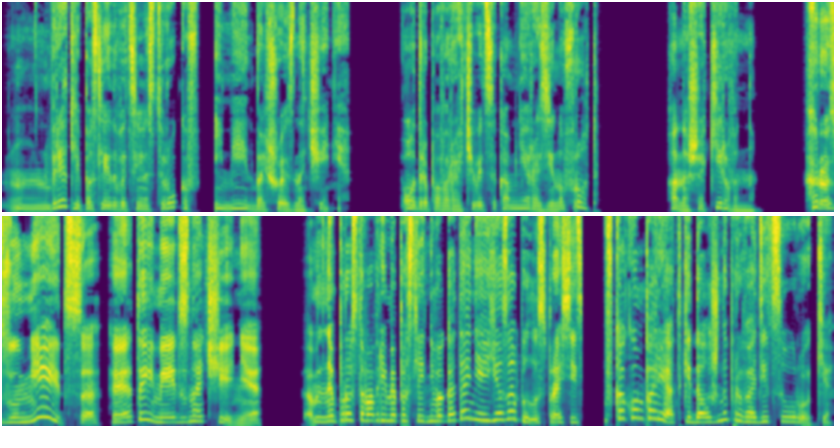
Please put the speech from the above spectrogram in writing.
Вряд ли последовательность уроков имеет большое значение. Одра поворачивается ко мне, разинув рот. Она шокирована. «Разумеется, это имеет значение. Просто во время последнего гадания я забыла спросить, в каком порядке должны проводиться уроки?»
